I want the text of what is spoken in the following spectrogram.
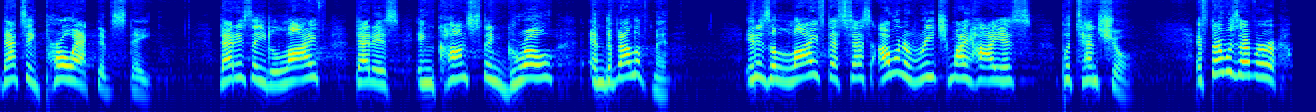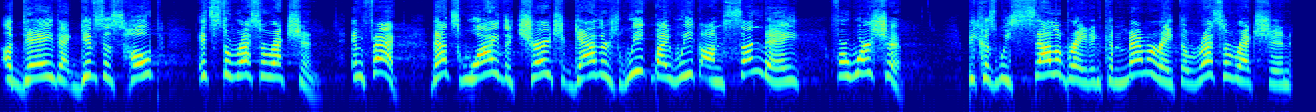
that's a proactive state. That is a life that is in constant growth and development. It is a life that says, I want to reach my highest potential. If there was ever a day that gives us hope, it's the resurrection. In fact, that's why the church gathers week by week on Sunday for worship, because we celebrate and commemorate the resurrection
